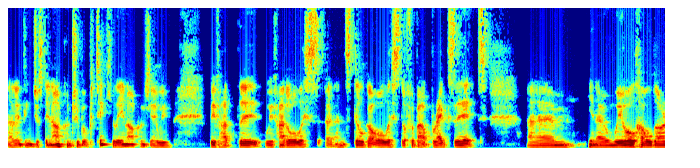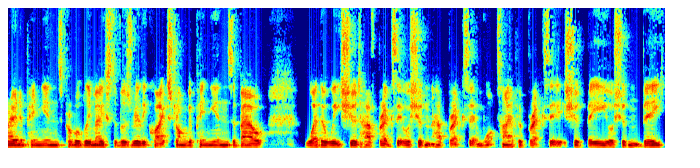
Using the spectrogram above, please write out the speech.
I don't think just in our country, but particularly in our country. You know, we've we've had the we've had all this uh, and still got all this stuff about Brexit. Um, you know, we all hold our own opinions. Probably most of us really quite strong opinions about whether we should have Brexit or shouldn't have Brexit and what type of Brexit it should be or shouldn't be.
